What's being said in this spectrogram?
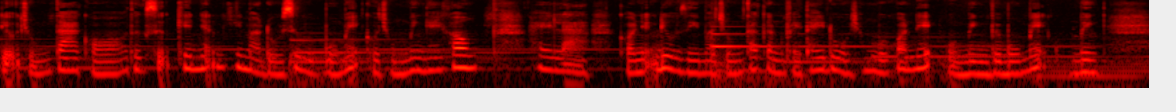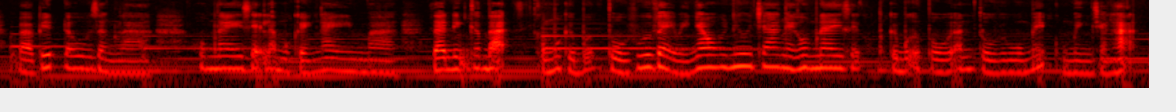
liệu chúng ta có thực sự kiên nhẫn khi mà đối xử với bố mẹ của chúng mình hay không? Hay là có những điều gì mà chúng ta cần phải thay đổi trong mối quan hệ của mình với bố mẹ của mình? Và biết đâu rằng là hôm nay sẽ là một cái ngày mà gia đình các bạn sẽ có một cái bữa tối vui vẻ với nhau như cha ngày hôm nay sẽ có một cái bữa tối ăn tối với bố mẹ của mình chẳng hạn.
